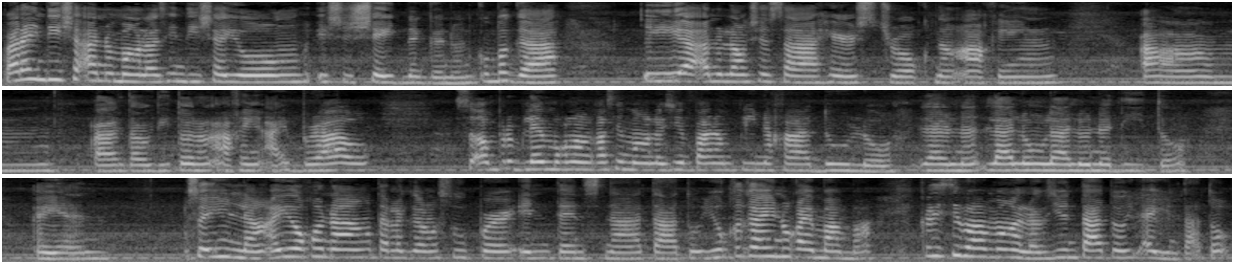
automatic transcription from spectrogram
Para hindi siya, ano mga loves, hindi siya yung isi-shade na ganun. Kumbaga, i-ano lang siya sa hair stroke ng aking um, anong tawag dito, ng aking eyebrow. So, ang problema ko lang kasi mga loves, yung parang pinaka-dulo, lalo na, lalong-lalo na dito. Ayan. So, yun lang. Ayoko na ang talagang super intense na tattoo. Yung kagaya nung kay mama. Kasi si mama mga loves, yung tattoo, ay yung tattoo,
